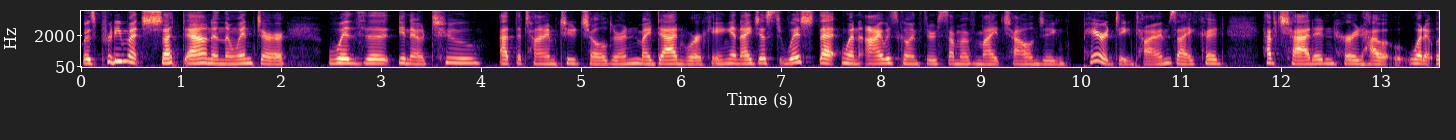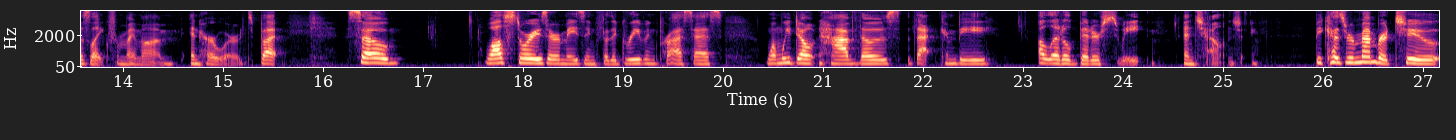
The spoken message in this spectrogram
was pretty much shut down in the winter with the you know two at the time two children my dad working and i just wish that when i was going through some of my challenging parenting times i could have chatted and heard how what it was like for my mom in her words. But so while stories are amazing for the grieving process, when we don't have those, that can be a little bittersweet and challenging. Because remember, too,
